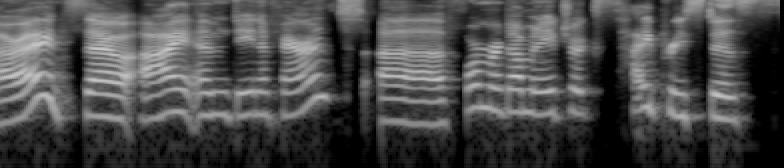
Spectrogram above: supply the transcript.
All right. So I am Dana Ferrant, uh, former dominatrix, high priestess,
